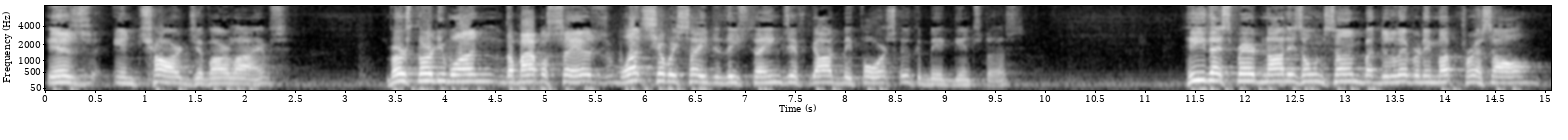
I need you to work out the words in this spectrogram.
is in charge of our lives. Verse 31, the Bible says, What shall we say to these things? If God be for us, who can be against us? He that spared not his own son, but delivered him up for us all,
